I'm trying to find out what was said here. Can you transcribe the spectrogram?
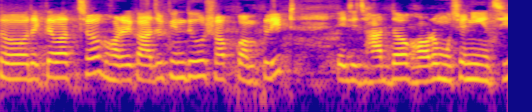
তো দেখতে পাচ্ছ, ঘরের কাজও কিন্তু সব কমপ্লিট। এই যে ঝাড় দেওয়া ঘরও মুছে নিয়েছি।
